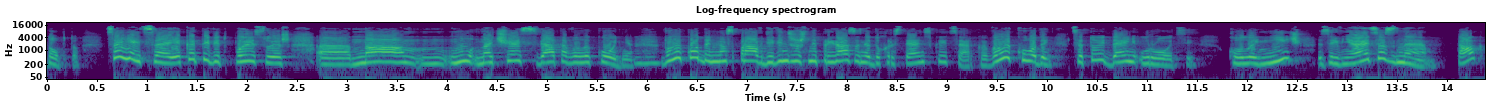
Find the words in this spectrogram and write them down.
Тобто, це яйце, яке ти відписуєш е, на, ну, на честь свята Великодня. Великодень насправді він же ж не прив'язаний до християнської церкви. Великодень це той день у році, коли ніч зрівняється з днем. Так?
